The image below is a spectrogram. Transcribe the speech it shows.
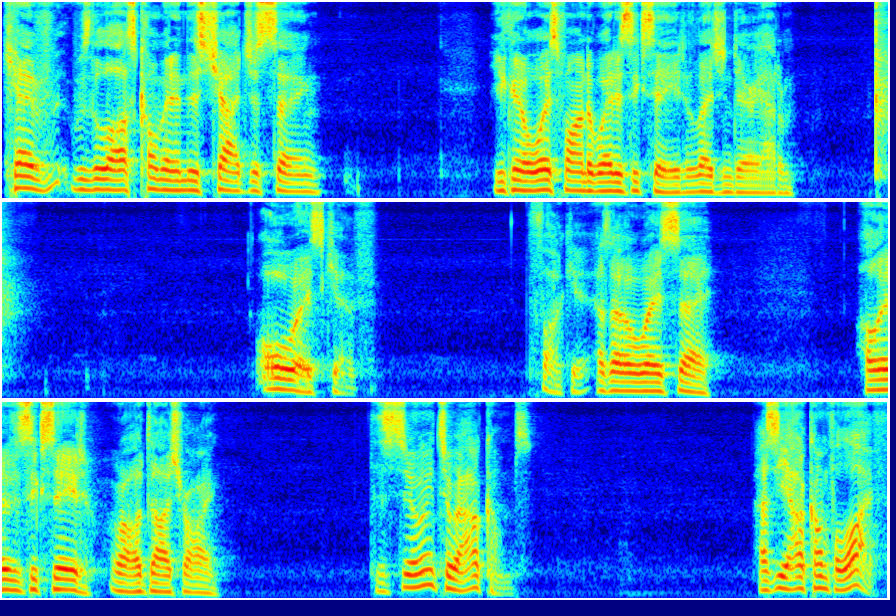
Kev was the last comment in this chat just saying, you can always find a way to succeed. A legendary Adam. Always, Kev. Fuck it. As I always say, I'll either succeed or I'll die trying. There's only two outcomes. That's the outcome for life.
